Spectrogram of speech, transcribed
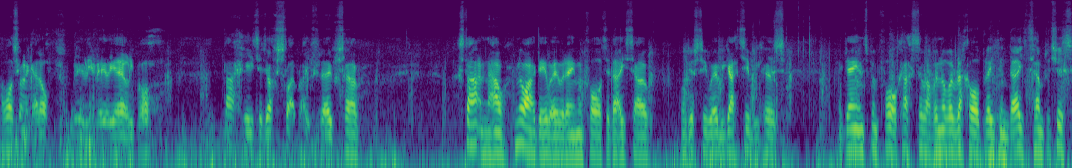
I was going to get up really, really early, but that heater just slept right through. So starting now, no idea where we're aiming for today. So we'll just see where we get to because again, it's been forecast to have another record-breaking day. Temperatures.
